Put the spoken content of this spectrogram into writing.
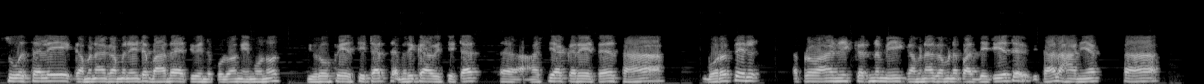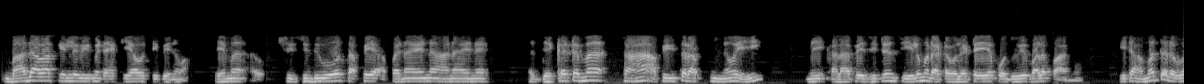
සුවසලේ ගමනා ගමනයට බාධ ඇතිවෙන්න පුළුවන්. එමොනොත් යුරෝපේ සිටත් ඇමරිකාව සිටත් ආසියා කරයට සහ බොරතෙල් ප්‍රවාණය කරන මේ ගමනා ගමන පද්ධතියට විශාල හානියක් සහ බාධාවක් එල්ලවීමට හැකියාව තිබෙනවා. එම සිදුවෝත් අපේ අපනයන අනයන දෙකටම සහ අපි විතරක් නොයි මේ කලාපේ සිටන් සියලුම රටවලට එය පොදුවේ බලපානු. ඊට අමතරව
